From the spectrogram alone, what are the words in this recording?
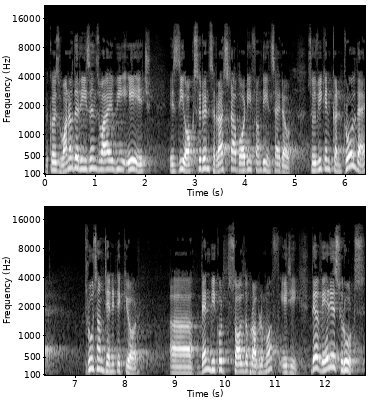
Because one of the reasons why we age is the oxidants rust our body from the inside out. So if we can control that through some genetic cure, uh, then we could solve the problem of aging. There are various routes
